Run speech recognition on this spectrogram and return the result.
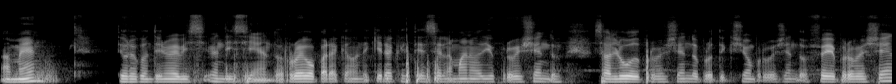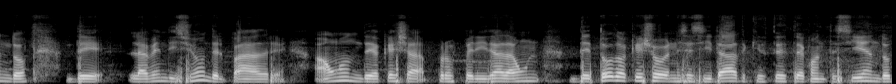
Amén. Dios lo continúe bendiciendo. Ruego para que donde quiera que estés en la mano de Dios proveyendo salud, proveyendo protección, proveyendo fe, proveyendo de la bendición del Padre, aún de aquella prosperidad, aún de todo aquello necesidad que usted esté aconteciendo.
